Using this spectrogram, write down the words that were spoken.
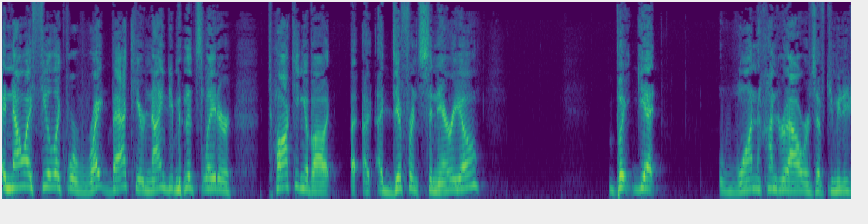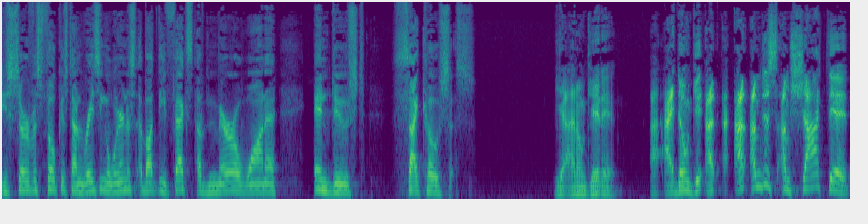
And now I feel like we're right back here 90 minutes later talking about a, a, a different scenario. But yet, 100 hours of community service focused on raising awareness about the effects of marijuana induced psychosis. Yeah, I don't get it. I, I don't get. I, I, I'm just. I'm shocked that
